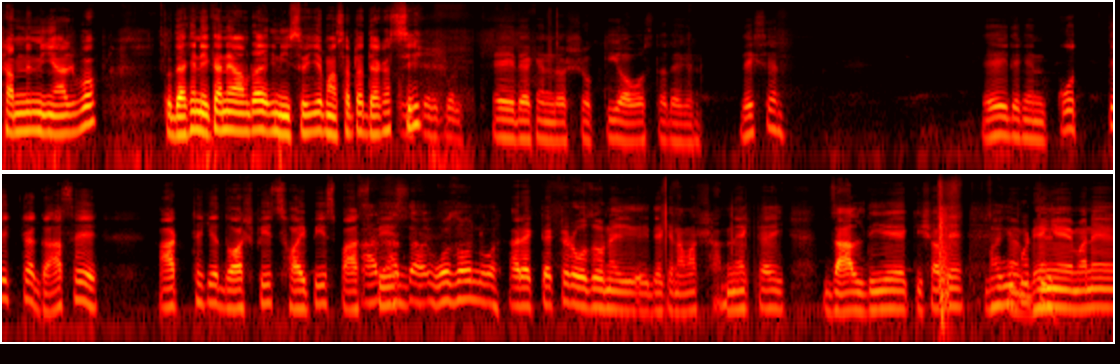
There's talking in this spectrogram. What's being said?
সামনে নিয়ে আসব। তো দেখেন এখানে আমরা এই নিচইয়ে মাছাটা দেখাচ্ছি। এই দেখেন দর্শক কি অবস্থা দেখেন। দেখছেন? এই দেখেন প্রত্যেকটা গাছে আট থেকে দশ পিস ছয় পিস পাঁচ পিস ওজন? আর একটা একটার ওজন এই দেখেন আমার সামনে একটা জাল দিয়ে কৃষকে ভাঙি মানে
